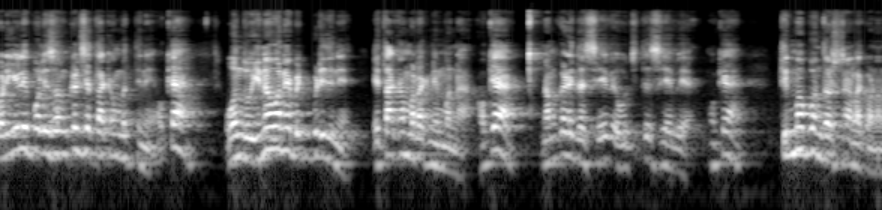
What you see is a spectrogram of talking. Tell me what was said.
ಕೊಡಗೇಳಿ ಪೊಲೀಸ್ ಅವ್ನ ಕಳಿಸಿ ಎತ್ತಾಕೊಂಬರ್ತೀನಿ ಓಕೆ ಒಂದು ಇನೋವನೇ ಬಿಟ್ಬಿಟ್ಟಿದ್ದೀನಿ ಎತ್ತಾಕೊಂಬರಕ್ಕೆ ನಿಮ್ಮನ್ನ ಓಕೆ ನಮ್ಮ ಕಡೆಯಿಂದ ಸೇವೆ, ಉಚಿತ ಸೇವೆ ಓಕೆ ತಿಮ್ಮಪ್ಪನ ದರ್ಶನ ಅಲ್ಲ ಕಣ.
